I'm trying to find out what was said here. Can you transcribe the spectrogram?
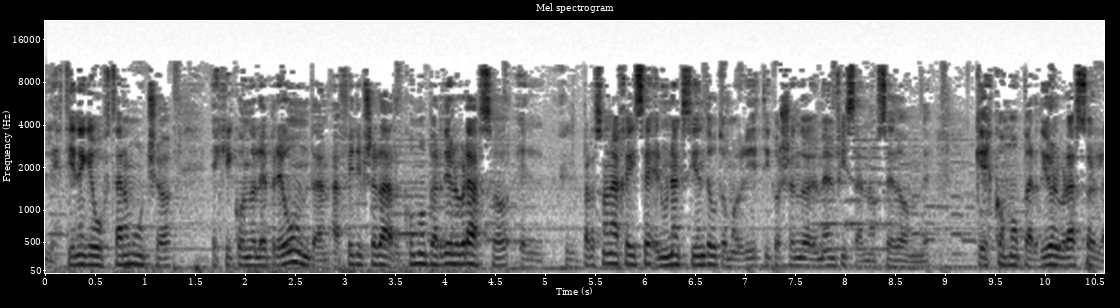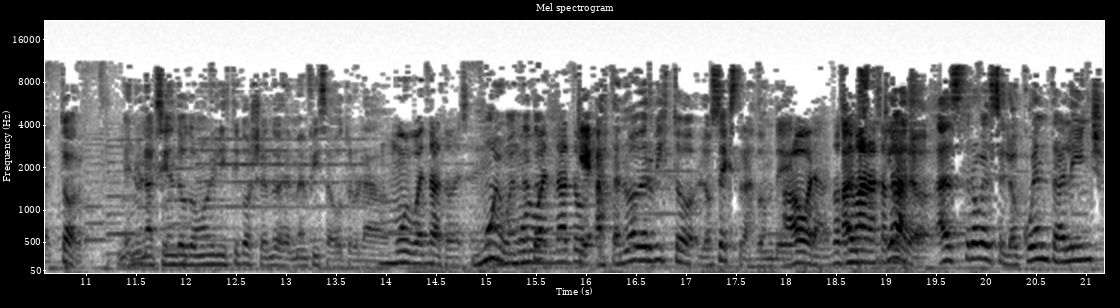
les tiene que gustar mucho es que cuando le preguntan a Philip Gerard cómo perdió el brazo, el, el personaje dice en un accidente automovilístico yendo de Memphis a no sé dónde, que es como perdió el brazo el actor, en un accidente automovilístico yendo desde Memphis a otro lado. Muy buen dato ese. Muy buen, dato, buen dato. Que hasta no haber visto los extras donde. Ahora, dos Al- semanas atrás. Claro, Al Strobel se lo cuenta a Lynch.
